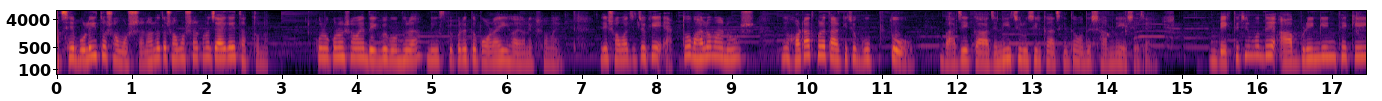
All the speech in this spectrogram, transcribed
আছে বলেই তো সমস্যা, নাহলে তো সমস্যার কোনো জায়গাই থাকতো না। কোনো কোনো সময় দেখবে বন্ধুরা নিউজ পেপারে তো পড়াই হয় অনেক সময়, যে সমাজের চোখে এত ভালো মানুষ যে হঠাৎ করে তার কিছু গুপ্ত, বাজে কাজ নিচ রুচির কাজ কিন্তু আমাদের সামনে এসে যায়। ব্যক্তিটির মধ্যে আপব্রিঙ্গিং থেকেই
